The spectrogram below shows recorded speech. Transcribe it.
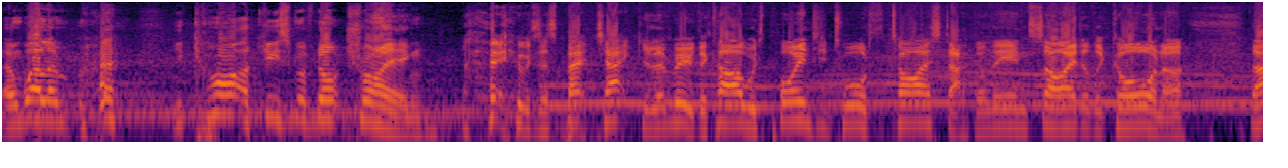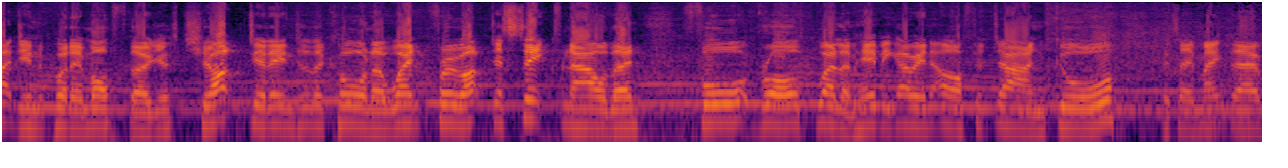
And well, you can't accuse him of not trying. it was a spectacular move. The car was pointing towards the tyre stack on the inside of the corner. That didn't put him off though, just chucked it into the corner, went through up to sixth now then for Rob Wellham. Here we go in after Dan Gore as they make their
